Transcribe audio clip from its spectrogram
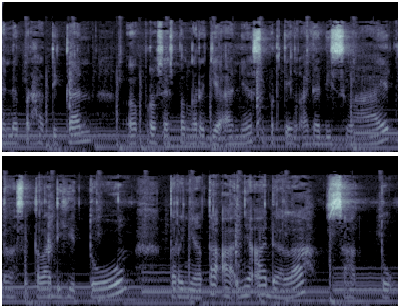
Anda perhatikan uh, proses pengerjaannya seperti yang ada di slide. Nah, setelah dihitung, ternyata A-nya adalah satu.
